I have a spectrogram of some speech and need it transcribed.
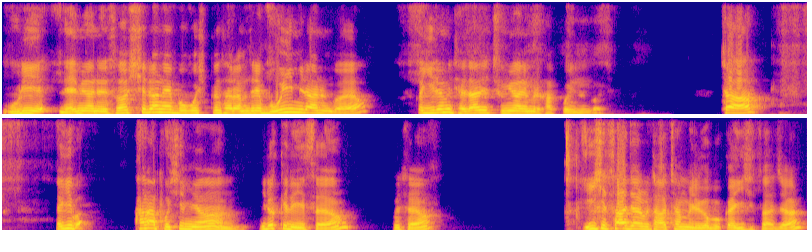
우리 내면에서 실현해 보고 싶은 사람들의 모임이라는 거예요. 그러니까 이름이 대단히 중요한 의미를 갖고 있는 거죠. 자, 여기 하나 보시면 이렇게 돼 있어요. 보세요. 24절부터 같이 한번 읽어볼까요? 24절.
